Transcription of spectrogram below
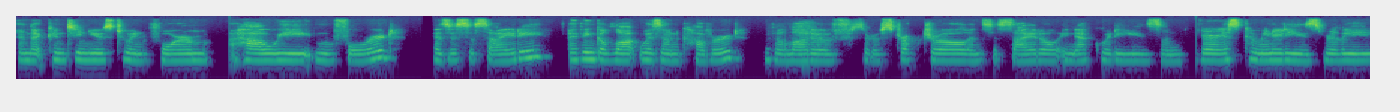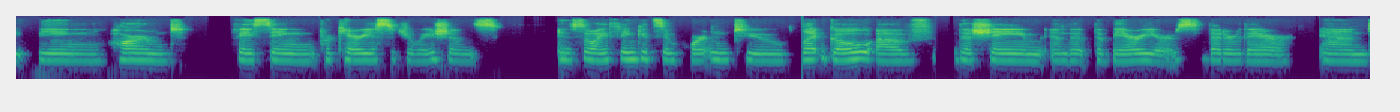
and that continues to inform how we move forward as a society. I think a lot was uncovered with a lot of sort of structural and societal inequities and various communities really being harmed, facing precarious situations. And so I think it's important to let go of the shame and the, the barriers that are there and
